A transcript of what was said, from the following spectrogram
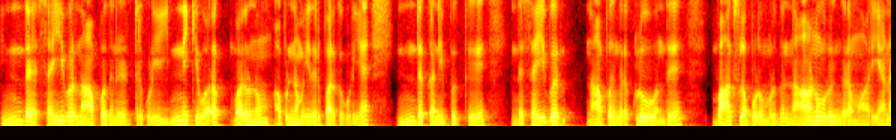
இந்த சைபர் நாற்பதுன்னு எடுத்துக்கூடிய இன்றைக்கி வர வரணும் அப்படின்னு நம்ம எதிர்பார்க்கக்கூடிய இந்த கணிப்புக்கு இந்த சைபர் நாற்பதுங்கிற க்ளூ வந்து பாக்ஸில் போடும் பொழுது நானூறுங்கிற மாதிரியான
